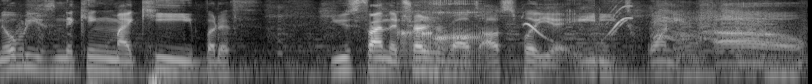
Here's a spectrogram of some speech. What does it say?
Nobody's nicking my key, but if you find the treasure vault, I'll split you 80 20. Oh.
